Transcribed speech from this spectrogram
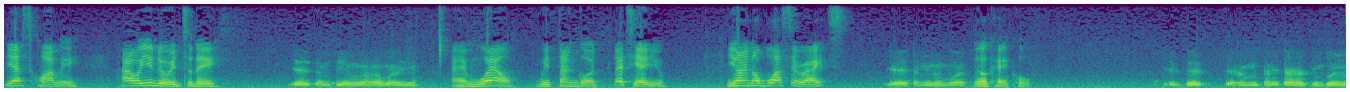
Yes, Kwame. How are you doing today? Yes, I'm doing well. How are you? I'm well. We thank God. Let's hear you. You're in Obuasi, right? Yes, I'm in Obuasi. Okay, cool. Yes, there's, um, something that has been going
